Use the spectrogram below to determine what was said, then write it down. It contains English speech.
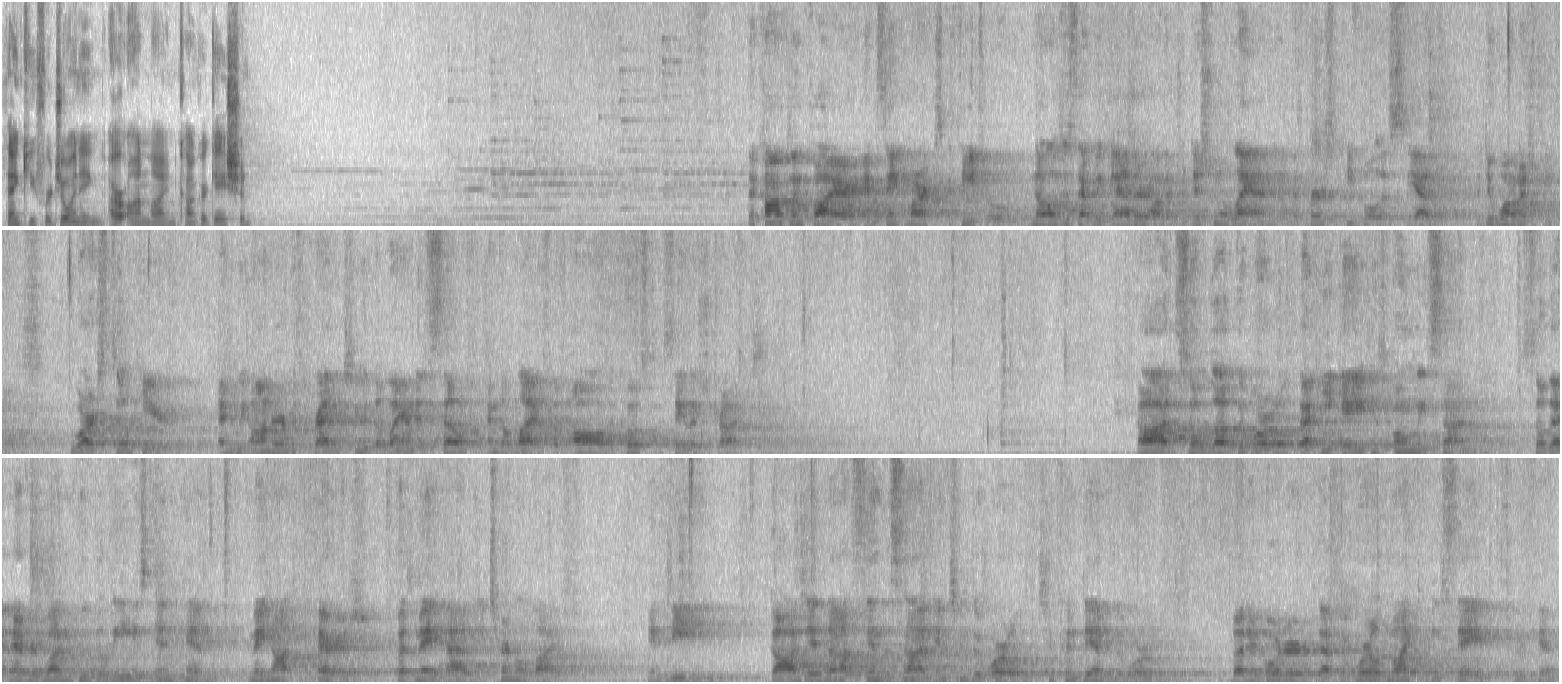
Thank you for joining our online congregation. The Compline Choir in St. Mark's Cathedral acknowledges that we gather on the traditional land of the first people of Seattle, the Duwamish people, who are still here and we honor with gratitude the land itself and the life of all the Coast Salish tribes. God so loved the world that he gave his only Son, so that everyone who believes in him may not perish, but may have eternal life. Indeed, God did not send the Son into the world to condemn the world, but in order that the world might be saved through him.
